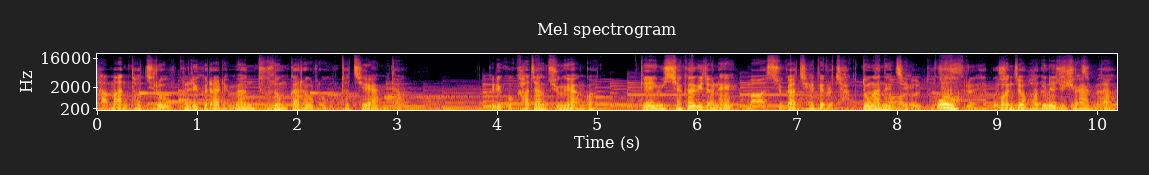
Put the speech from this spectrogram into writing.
다만 터치로 우클릭을 하려면 두 손가락으로 터치해야 합니다. 그리고 가장 중요한 것 게임 시작하기 전에 마우스가 제대로 작동하는지 꼭 먼저 확인해 주셔야 합니다.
